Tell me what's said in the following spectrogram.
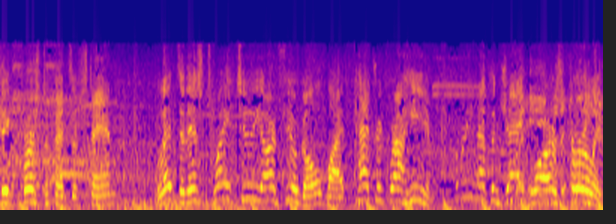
big first defensive stand led to this 22-yard field goal by Patrick Rahim. 3-0 Jaguars early.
